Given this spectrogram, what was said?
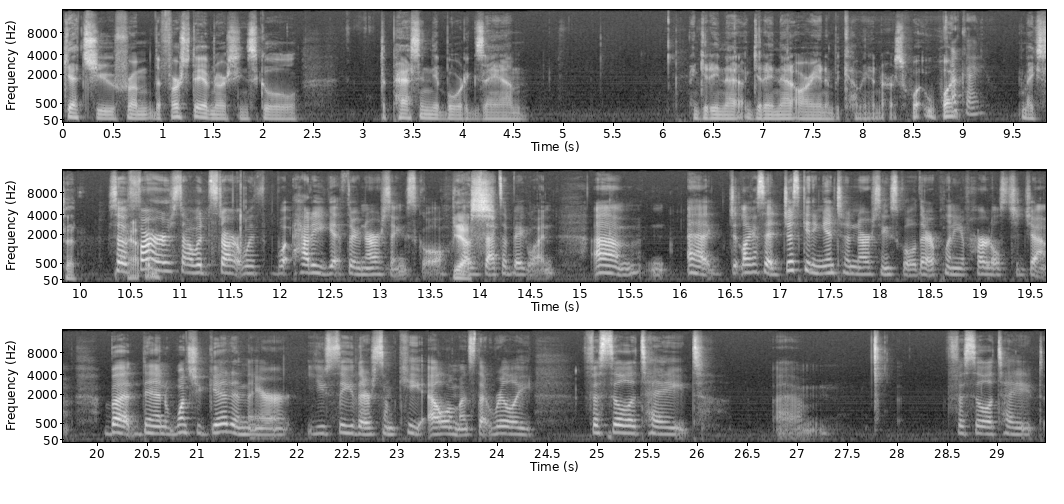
gets you from the first day of nursing school to passing the board exam and getting that getting that RN and becoming a nurse? What what okay. makes that? So happen? first, I would start with what, how do you get through nursing school? Yes. that's a big one. Um, uh, like I said, just getting into nursing school, there are plenty of hurdles to jump. But then once you get in there, you see there's some key elements that really facilitate um, facilitate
